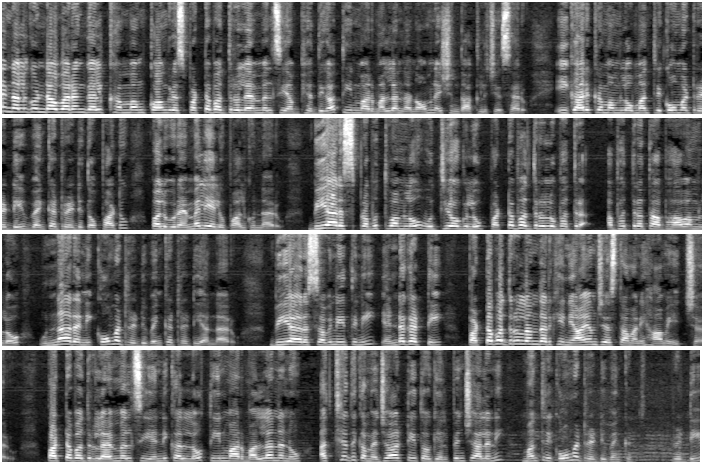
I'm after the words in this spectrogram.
ఉమ్మడి నల్గొండ వరంగల్ ఖమ్మం కాంగ్రెస్ పట్టభద్రుల ఎమ్మెల్సీ అభ్యర్థిగా తీన్మార్ మల్లన్న నామినేషన్ దాఖలు చేశారు. ఈ కార్యక్రమంలో మంత్రి కోమటిరెడ్డి వెంకటరెడ్డితో పాటు పలువురు ఎమ్మెల్యేలు పాల్గొన్నారు. బీఆర్ఎస్ ప్రభుత్వంలో ఉద్యోగులు పట్టభద్రులు భద్ర అభద్రతా భావంలో ఉన్నారని కోమటిరెడ్డి వెంకటరెడ్డి అన్నారు. బీఆర్ఎస్ అవినీతిని ఎండగట్టి పట్టభద్రులందరికీ న్యాయం చేస్తామని హామీ ఇచ్చారు. పట్టభద్రుల ఎమ్మెల్సీ ఎన్నికల్లో తీన్మార్ మల్లన్నను అత్యధిక మెజార్టీతో గెలిపించాలని మంత్రి కోమటిరెడ్డి వెంకటరెడ్డి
